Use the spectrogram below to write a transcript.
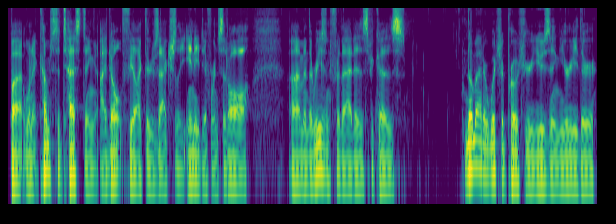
But when it comes to testing, I don't feel like there's actually any difference at all. Um, and the reason for that is because no matter which approach you're using, you're either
